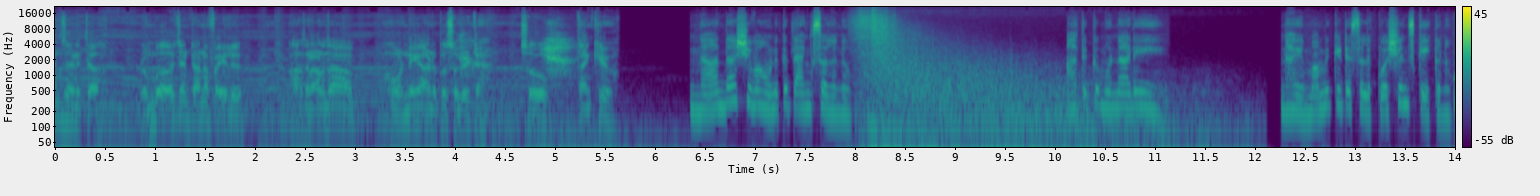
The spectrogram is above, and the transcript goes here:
தேங்க்ஸ் அனிதா ரொம்ப அர்ஜென்ட்டான ஃபைலு அதனால தான் உன்னையே அனுப்ப சொல்லிட்டேன். ஸோ தேங்க்யூ நான் தான் சிவா உனக்கு தேங்க்ஸ் சொல்லணும். அதுக்கு முன்னாடி நான் என் மம்மி கிட்ட சில கொஷின்ஸ் கேட்கணும்.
